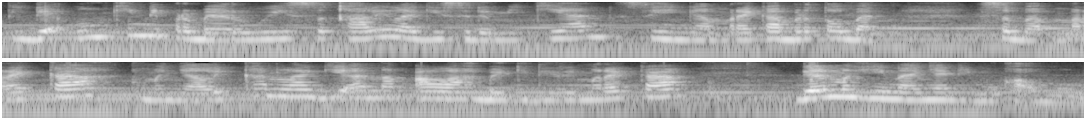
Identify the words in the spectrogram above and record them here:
tidak mungkin diperbarui sekali lagi sedemikian sehingga mereka bertobat sebab mereka menyalibkan lagi anak Allah bagi diri mereka dan menghinanya di muka umum.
